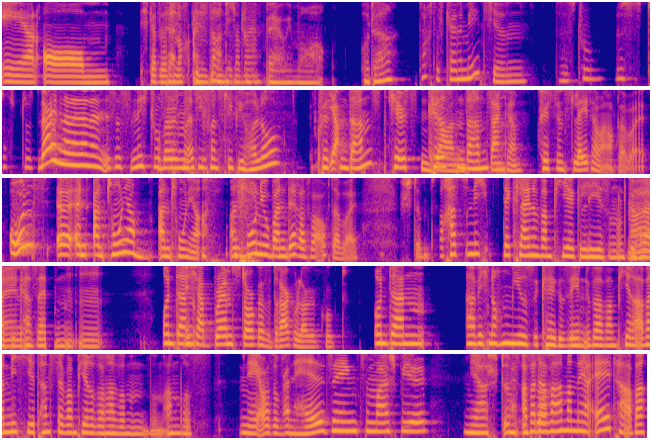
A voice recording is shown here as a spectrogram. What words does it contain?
und ähm, ich glaube, da ist Das noch ein ist doch nicht dabei. Drew Barrymore, oder? Doch, das kleine Mädchen. Das ist Drew. Das ist doch. Das, nein, nein, nein, nein, nein, es ist nicht Drew Ist das Barrymore. nicht es die von Sleepy Hollow? Kristen Dunst? Kirsten, Kirsten Dunst. Dunst. Danke. Christian Slater war noch dabei. Und äh, An- Antonia, Antonia, Antonio Banderas war auch dabei. Stimmt. Doch hast du nicht Der kleine Vampir gelesen und gehört, die Nein. Kassetten? Und dann, Ich habe Bram Stokers Dracula geguckt. und dann habe ich noch ein Musical gesehen über Vampire, aber nicht hier Tanz der Vampire, sondern so ein, so ein anderes. Nee, aber so Van Helsing zum Beispiel. Ja, stimmt. Aber da war man ja älter, aber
